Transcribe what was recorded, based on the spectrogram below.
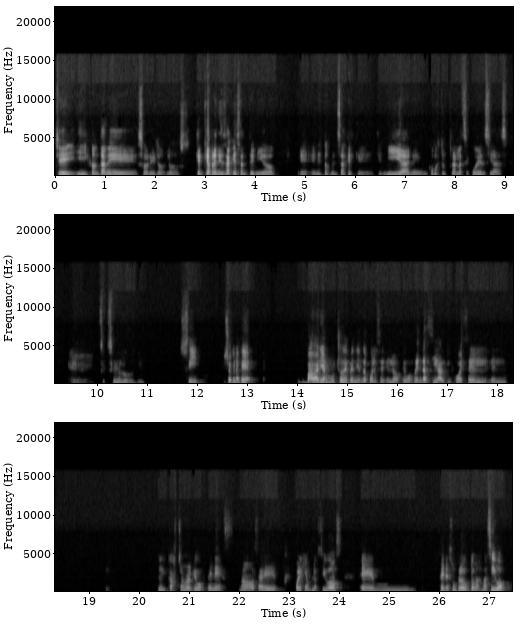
Che, y contame sobre los. ¿qué, aprendizajes han tenido eh, en estos mensajes que, envían, en cómo estructurar las secuencias? Eh, si, hay algo. Sí, yo creo que va a variar mucho dependiendo cuál es lo que vos vendas y, cuál es el, el, customer que vos tenés, ¿no? O sea, eh, por ejemplo, si vos em, tenés un producto más masivo,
